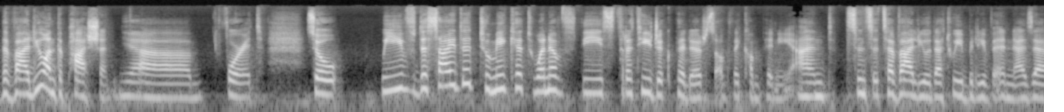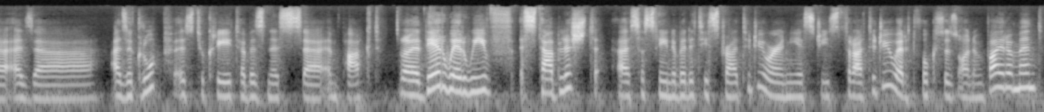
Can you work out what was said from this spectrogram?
the value and the passion yeah. Um, for it. So we've decided to make it one of the strategic pillars of the company and since it's a value that we believe in as a as a as a group is to create a business uh, impact uh, there where we've established a sustainability strategy or an ESG strategy where it focuses on environment,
